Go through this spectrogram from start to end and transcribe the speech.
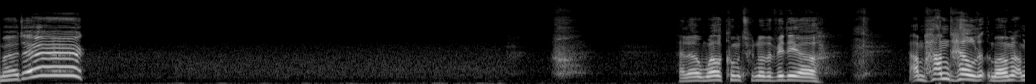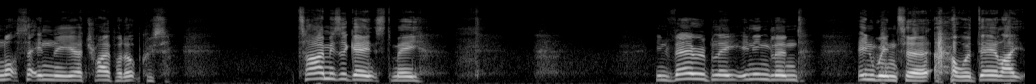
Medic! Hello and welcome to another video. I'm handheld at the moment, I'm not setting the uh, tripod up because time is against me. Invariably in England, in winter, our daylight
